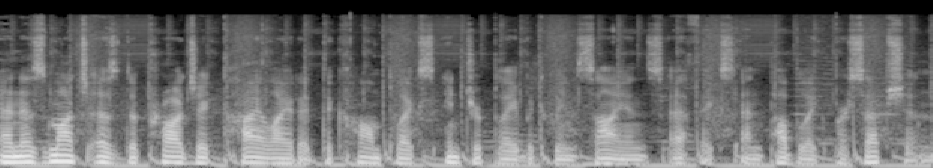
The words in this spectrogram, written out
And as much as the project highlighted the complex interplay between science, ethics, and public perception,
